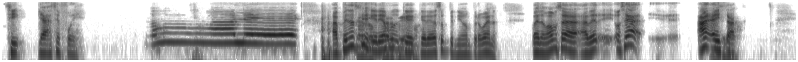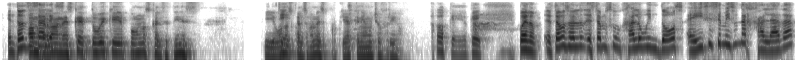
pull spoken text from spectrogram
Sí, ya se fue. No, Alex. Apenas que queríamos que quería su opinión, pero bueno. Bueno, vamos a, a ver. eh, o sea, eh, ah, ahí está. Entonces, Perdón, Alex. perdón, es que tuve que ir por unos calcetines y Sí. unos calzones porque ya tenía mucho frío. Ok, ok. Bueno, estamos hablando, estamos con Halloween 2. Ahí sí se me hizo una jalada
